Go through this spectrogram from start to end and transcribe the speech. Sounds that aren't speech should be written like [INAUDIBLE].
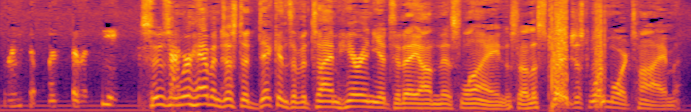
lunch at 117. Susan, we're having just a dickens of a time hearing you today on this line, so let's try it just one more time.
